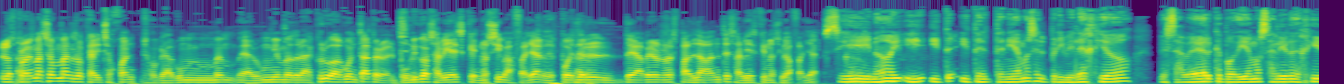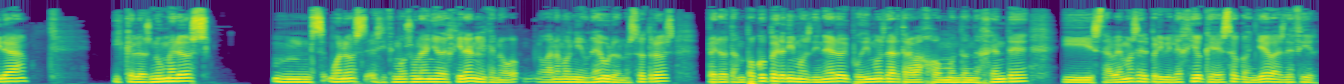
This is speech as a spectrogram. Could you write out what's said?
Los ¿sabes? problemas son más los que ha dicho Juan, que algún, algún miembro de la crew, algún tal, pero el público sabíais que no se iba a fallar. Después Claro. del- de haberos respaldado antes, sabíais que no se iba a fallar. Sí, ¿no? Y, y te- y te- teníamos el privilegio de saber que podíamos salir de gira y que los números, bueno, s- hicimos un año de gira en el que no, no ganamos ni un euro nosotros, pero tampoco perdimos dinero y pudimos dar trabajo a un montón de gente y sabemos el privilegio que eso conlleva. Es decir,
